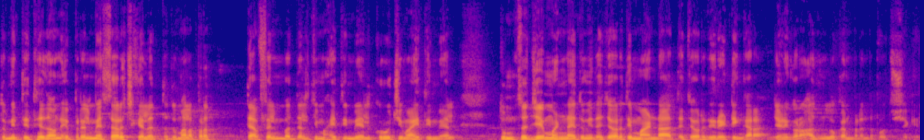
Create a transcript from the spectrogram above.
तुम्ही तिथे जाऊन एप्रिल मे सर्च केलं तर तुम्हाला प्रत्येक त्या फिल्मबद्दलची माहिती मिळेल क्रूची माहिती मिळेल. तुमचं जे म्हणणं आहे तुम्ही त्याच्यावरती मांडा त्याच्यावरती रेटिंग करा जेणेकरून अजून लोकांपर्यंत पोहोचू शकेल.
